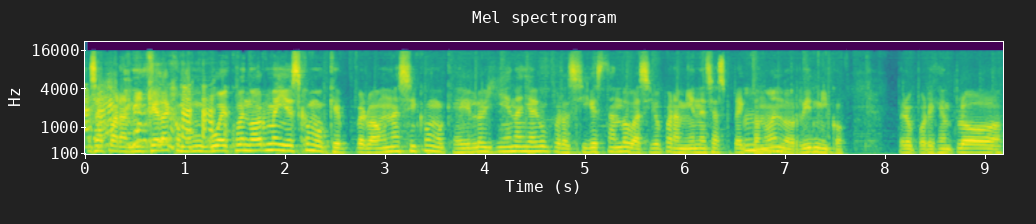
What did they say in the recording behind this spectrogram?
O sea, para mí queda como un hueco enorme y es como que, pero aún así como que ahí lo llenan y algo, pero sigue estando vacío para mí en ese aspecto, ¿no? En lo rítmico. Pero por ejemplo,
